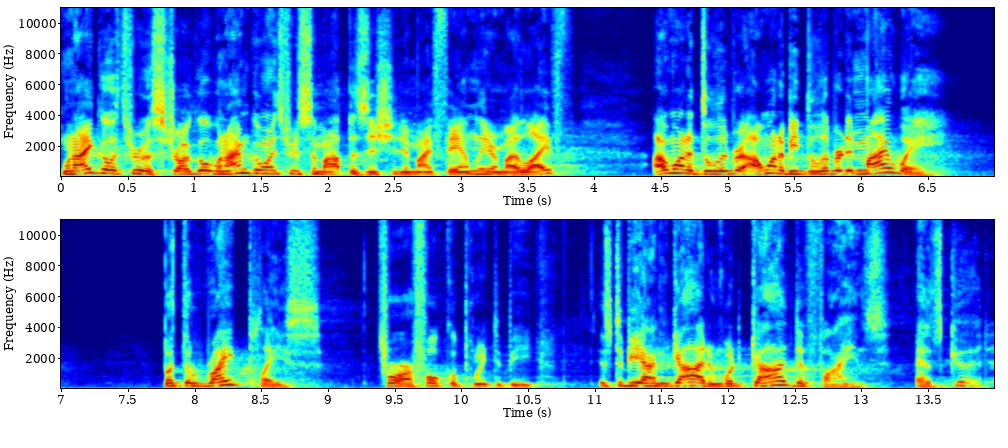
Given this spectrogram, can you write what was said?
When I go through a struggle, when I'm going through some opposition in my family or my life, I want to deliver, I want to be delivered in my way. But the right place for our focal point to be is to be on God and what God defines as good.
